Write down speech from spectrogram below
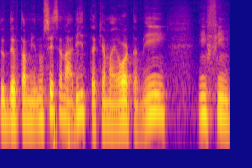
Eu devo também, não sei se é Narita, que é maior também enfim.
